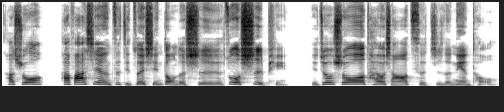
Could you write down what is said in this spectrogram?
她说。她发现自己最心动的是做饰品，也就是说，她有想要辞职的念头。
